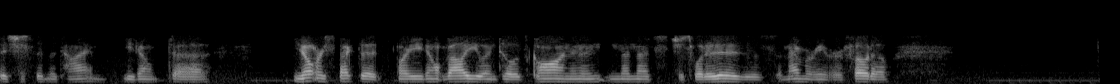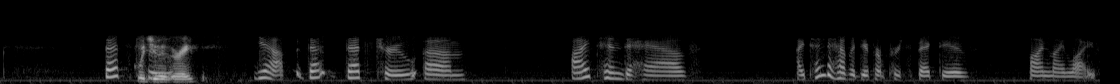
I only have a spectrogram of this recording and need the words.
It's just in the time you don't uh, you don't respect it or you don't value it until it's gone, and then, and then that's just what it is: is a memory or a photo. That's Would true. you agree? Yeah, that that's true. Um, I tend to have I tend to have a different perspective on my life,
